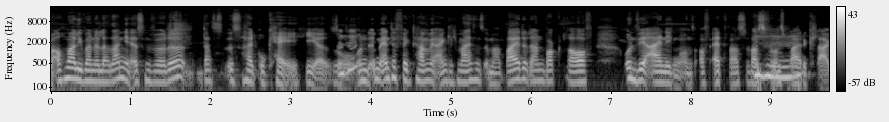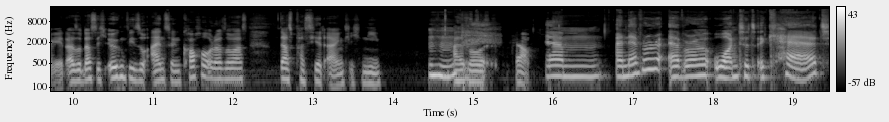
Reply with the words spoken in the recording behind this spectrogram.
auch mal lieber eine Lasagne essen würde, das ist halt okay hier so. Mhm. Und im Endeffekt haben wir eigentlich meistens immer beide dann Bock drauf und wir einigen uns auf etwas, was mhm. für uns mhm. beide klar geht. Also, dass ich irgendwie so einzeln koche oder sowas, das passiert eigentlich nie. Mhm. Also, ja. Um, I never ever wanted a cat,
